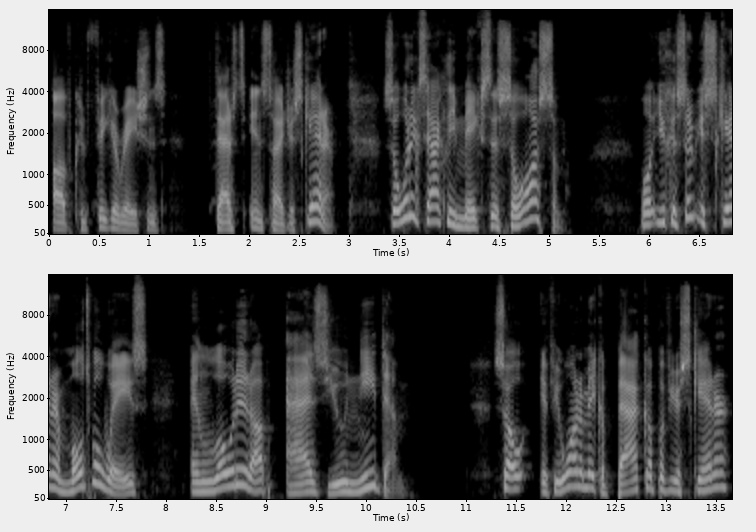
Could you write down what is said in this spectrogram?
of configurations that's inside your scanner. So, what exactly makes this so awesome? Well, you can set up your scanner multiple ways and load it up as you need them. So, if you want to make a backup of your scanner,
